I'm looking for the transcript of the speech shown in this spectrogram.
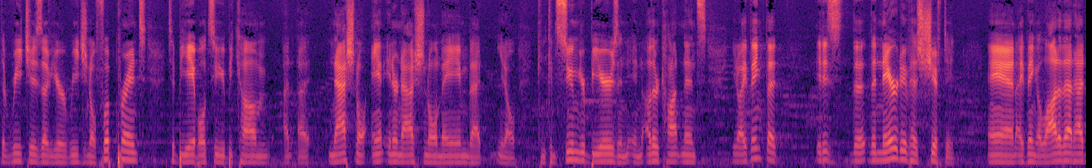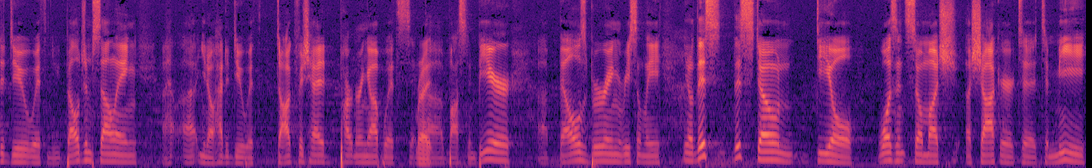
the reaches of your regional footprint, to be able to become a, a national and international name that you know can consume your beers in, in other continents. You know, I think that it is the the narrative has shifted, and I think a lot of that had to do with New Belgium selling, uh, uh, you know, had to do with Dogfish Head partnering up with Right. uh, Boston Beer, uh, Bell's Brewing recently. You know, this this Stone deal wasn't so much a shocker to to me,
